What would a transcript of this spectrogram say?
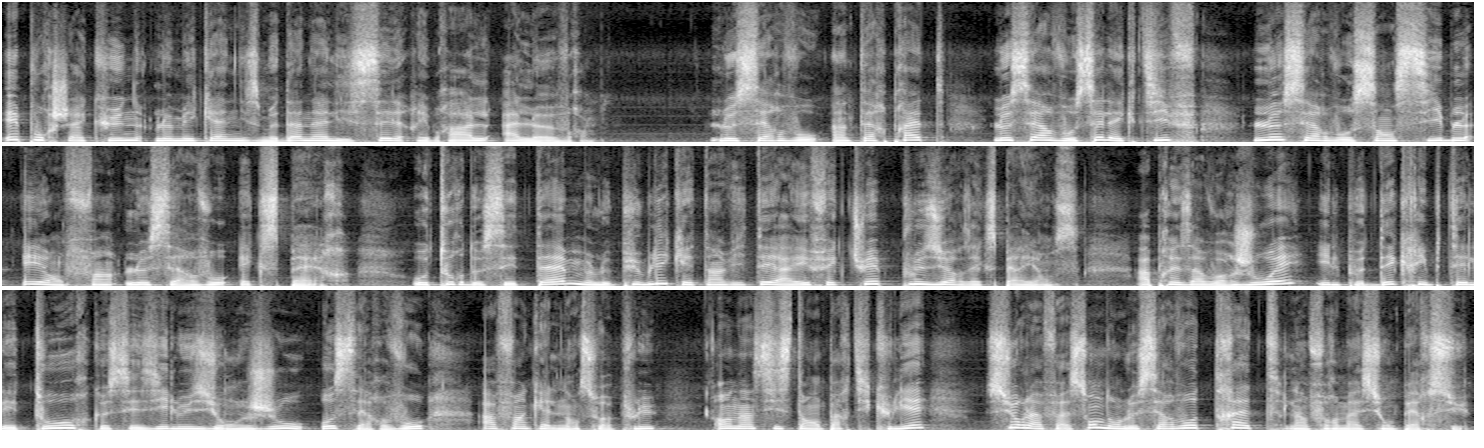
et pour chacune le mécanisme d'analyse cérébrale à l'œuvre. Le cerveau interprète, le cerveau sélectif, le cerveau sensible et enfin le cerveau expert. Autour de ces thèmes, le public est invité à effectuer plusieurs expériences. Après avoir joué, il peut décrypter les tours que ces illusions jouent au cerveau afin qu'elles n'en soient plus, en insistant en particulier sur la façon dont le cerveau traite l'information perçue.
